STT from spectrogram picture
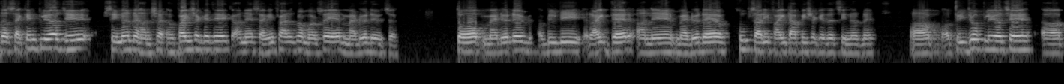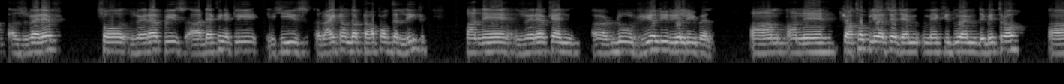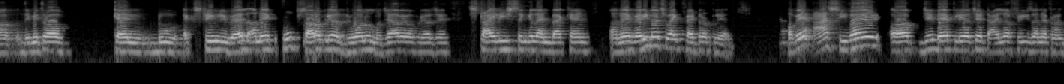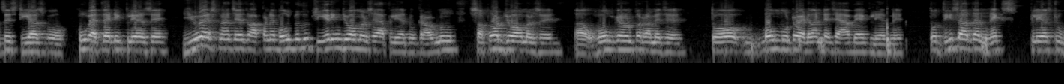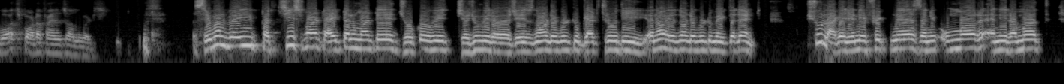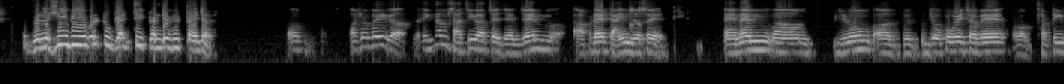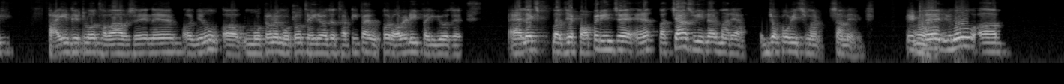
the second player જે સિનરને હંફાઈ શકે છે અને સેમીફાઇનલ્સમાં મળશે એ મેડવેડેવ છે. તો Medvedev will be right there અને મેડવેડેવ ખૂબ સારી ફાઇટ આપી શકે છે સિનરને ત્રીજો પ્લેયર છે Zverev so Zverev is definitely he is right on the top of the league અને Zverev can do really really well અને ચોથો પ્લેયર છે જેમ મેં કીધું એમ Dimitrov. Dimitrov can do extremely well અને ખૂબ સારો પ્લેયર જોવાનો મજા આવે એવો પ્લેયર છે. Stylish single and back hand અને very much like Federer player હવે આ સિવાય જે બે પ્લેયર છે ટાઇલર ફ્રીઝ અને ફ્રાન્સિસ ટિયાસ્કો ખૂબ એથ્લેટિક પ્લેયર છે. યુએસ ના છે તો આપણને બહુ જ બધું ચીયરિંગ જોવા મળશે આ પ્લેયરનું ક્રાઉડનું સપોર્ટ જોવા મળશે. હોમ ગ્રાઉન્ડ પર રમે છે. તો બહુ મોટો એડવાન્ટેજ છે આ બે પ્લેયરને તો these are the next players to watch quarter finals onwards Shrimalbhai પચીસમાં ટાઇટલ માટે જોકોવિચ જજુમી રહ્યો છે. Is not able to get through the you know is not able to make the dent શું લાગે છે? એની ફિટનેસ એની ઉંમર એની રમત? Will he be able to get the twenty fifth title અશોકભાઈ એકદમ સાચી વાત છે જેમ જેમ આપણે ટાઈમ જશે એમ એમ યુ નો જોકોવિચ હવે થર્ટી ફાઈવ જેટલો થવા આવશે ને યુ નો મોટો ને મોટો થઈ રહ્યો છે. થર્ટી ફાઈવ ઉપર ઓલરેડી થઈ ગયો છે. એલેક્સ જે પોપેરિન છે એને પચાસ વિનર માર્યા જોકોવિચ સામે. એટલે યુ નો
